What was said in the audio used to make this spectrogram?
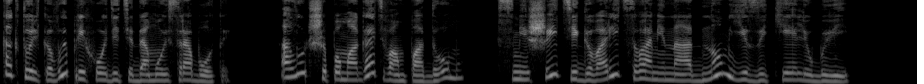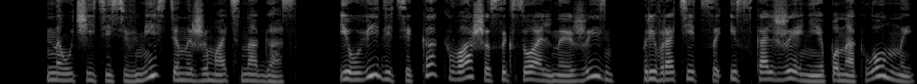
как только вы приходите домой с работы, а лучше помогать вам по дому, смешить и говорить с вами на одном языке любви. Научитесь вместе нажимать на газ и увидите, как ваша сексуальная жизнь превратится из скольжения по наклонной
